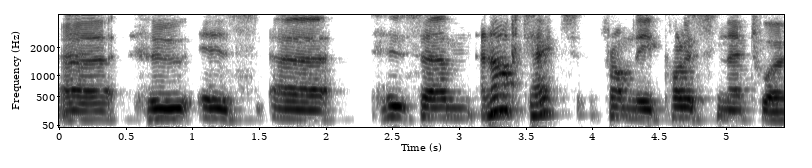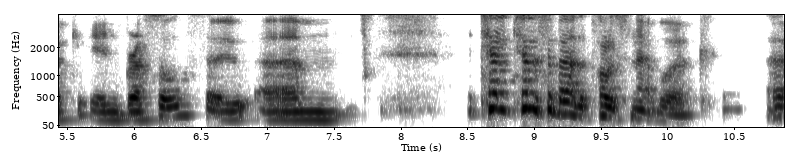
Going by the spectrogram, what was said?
uh, who is uh, who's um, an architect from the Polis Network in Brussels. So um, tell, tell us about the Polis Network. Uh,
